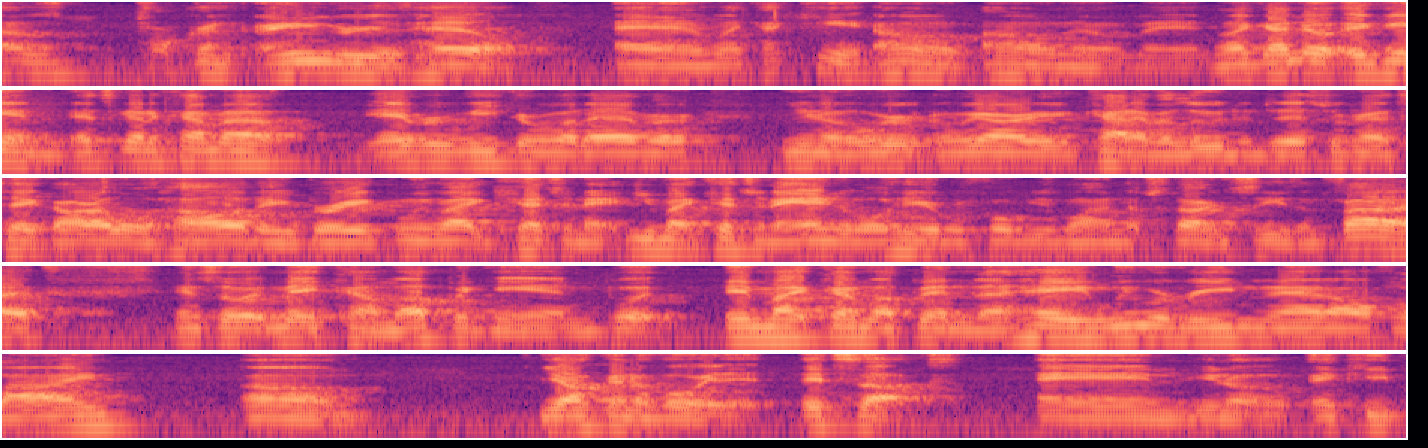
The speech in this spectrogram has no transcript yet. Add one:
I was fucking angry as hell, and like I can't, I don't, I don't know, man. Like I know, again, it's gonna come out every week or whatever. You know, we're we already kind of alluded to this. We're gonna take our little holiday break. We might catch an, you might catch an annual here before we wind up starting season five, and so it may come up again, but it might come up in the hey, we were reading that offline. Um, y'all can avoid it. It sucks, and you know, and keep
